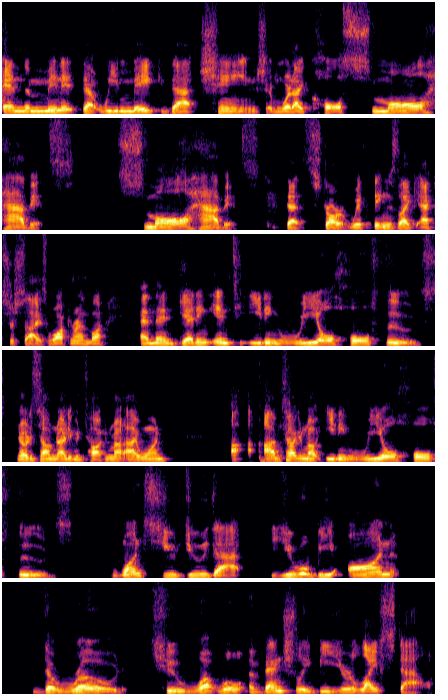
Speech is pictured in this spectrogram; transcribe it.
And the minute that we make that change and what I call small habits, small habits that start with things like exercise, walking around the block, and then getting into eating real whole foods. Notice how I'm not even talking about iWon. I, I'm talking about eating real whole foods. Once you do that, you will be on the road to what will eventually be your lifestyle.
